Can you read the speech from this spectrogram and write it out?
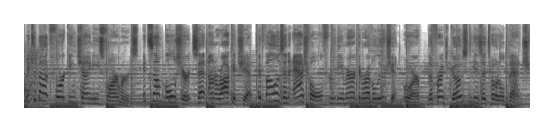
It's about forking Chinese farmers. It's some bullshit set on a rocket ship. It follows an ash hole through the American Revolution. Or the French ghost is a total bench.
